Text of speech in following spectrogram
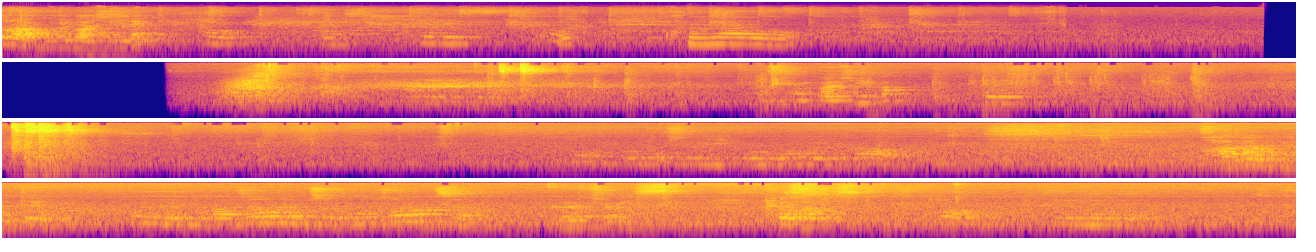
소라, 물 마실래? 고마워. 잠깐 쉴까? 오늘 점심 뭐 먹을까? 과자는 안 돼. 근데 과자는 좀 허전하지 않아? 그럴 줄 알았어. 그거 맞았어. 어, 근데 그,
